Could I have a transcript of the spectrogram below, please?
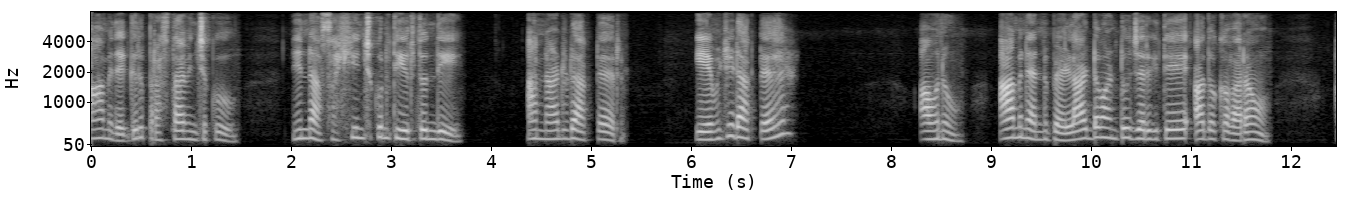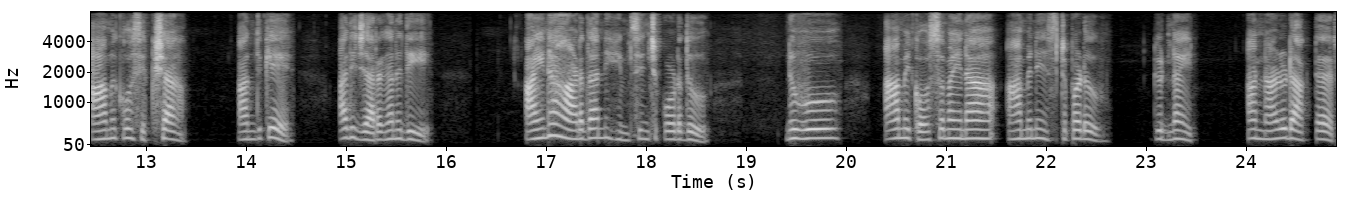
ఆమె దగ్గర ప్రస్తావించకు. నిన్ను అసహ్యించుకుని తీరుతుంది అన్నాడు డాక్టర్. ఏమిటి డాక్టర్? అవును ఆమె నన్ను పెళ్ళాడడం అంటూ జరిగితే అదొక వరం. ఆమెకో శిక్ష. అందుకే అది జరగనిది. అయినా ఆడదాన్ని హింసించకూడదు. నువ్వు ఆమె కోసమైనా ఆమెని ఇష్టపడు. Good night. అన్నాడు డాక్టర్.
